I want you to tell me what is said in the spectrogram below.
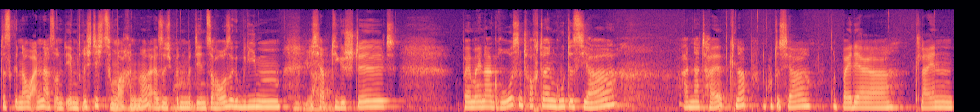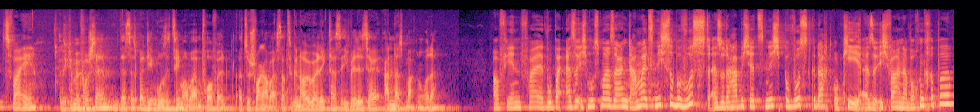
das genau anders und eben richtig zu machen. Ne? Also ich bin mit denen zu Hause geblieben, ja. ich habe die gestillt. Bei meiner großen Tochter ein gutes Jahr, anderthalb knapp, ein gutes Jahr. Und bei der kleinen zwei. Also ich kann mir vorstellen, dass das bei dir ein großes Thema war im Vorfeld, als du schwanger warst, dass du genau überlegt hast, ich will das ja anders machen, oder? Auf jeden Fall. Wobei, also ich muss mal sagen, damals nicht so bewusst. Also da habe ich jetzt nicht bewusst gedacht, okay, also ich war in der Wochenkrippe,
